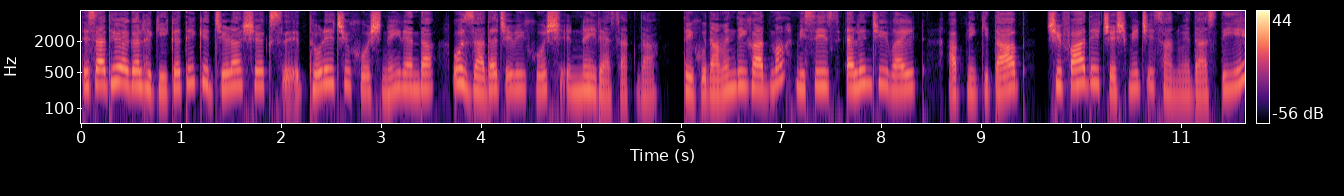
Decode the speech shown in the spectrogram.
ਤੇ ਸਾਥੀਓ ਇਹ ਗੱਲ ਹਕੀਕਤ ਹੈ ਕਿ ਜਿਹੜਾ ਸ਼ਖਸ ਥੋੜੇ ਚ ਖੁਸ਼ ਨਹੀਂ ਰਹਿੰਦਾ ਉਹ ਜ਼ਿਆਦਾ ਚ ਵੀ ਖੁਸ਼ ਨਹੀਂ ਰਹਿ ਸਕਦਾ ਤੇ ਖੁਦਾਵੰਦ ਦੀ ਖਾਦਮਾ ਮਿਸਿਸ ਐਲਨ ਜੀ ਵਾਈਟ ਆਪਣੀ ਕਿਤਾਬ ਸ਼ਿਫਾ ਦੇ ਚਸ਼ਮੇ 'ਚ ਸਾਨੂੰ ਇਹ ਦੱਸਦੀ ਏ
